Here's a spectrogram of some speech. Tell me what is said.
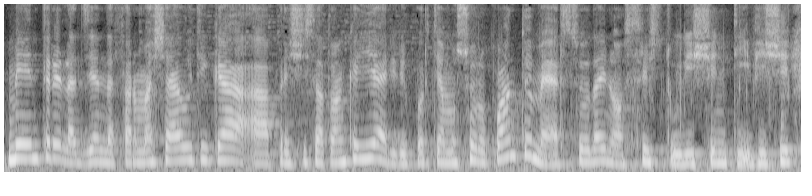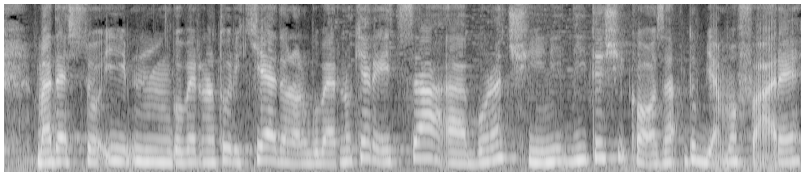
mentre l'azienda farmaceutica ha precisato anche ieri, riportiamo solo quanto emerso dai nostri studi scientifici. Ma adesso i mh, governatori chiedono al governo chiarezza, eh, Bonaccini, diteci cosa dobbiamo fare.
